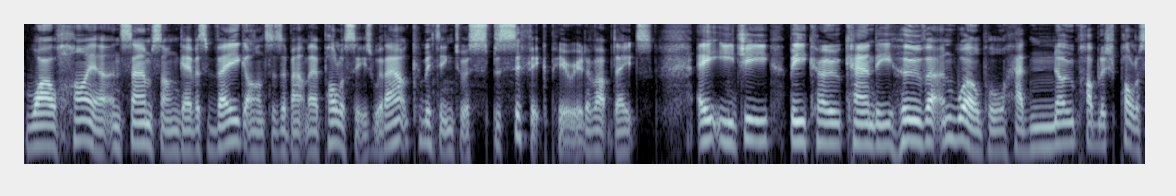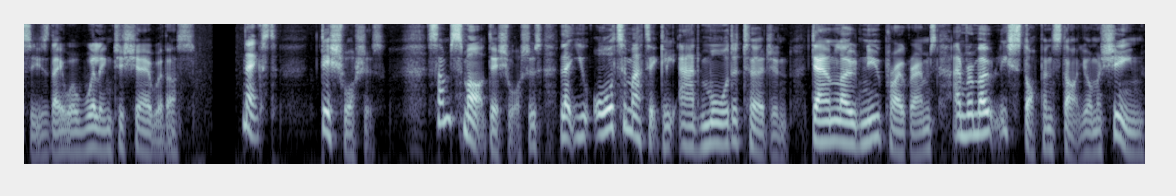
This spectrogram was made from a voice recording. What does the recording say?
while Haier and Samsung gave us vague answers about their policies without committing to a specific period of updates. AEG, Beko, Candy, Hoover, and Whirlpool had no published policies they were willing to share with us. Next, dishwashers. Some smart dishwashers let you automatically add more detergent, download new programs, and remotely stop and start your machine.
